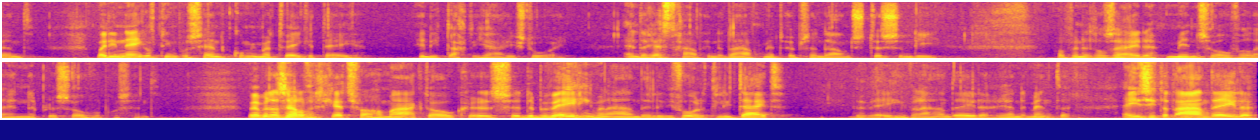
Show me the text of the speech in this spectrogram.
10%. Maar die 9 of 10% kom je maar twee keer tegen in die 80 jaar historie. En de rest gaat inderdaad met ups en downs tussen die, wat we net al zeiden, min zoveel en uh, plus zoveel procent. We hebben daar zelf een schets van gemaakt ook. Dus de beweging van aandelen, die volatiliteit, beweging van aandelen, rendementen. En je ziet dat aandelen,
